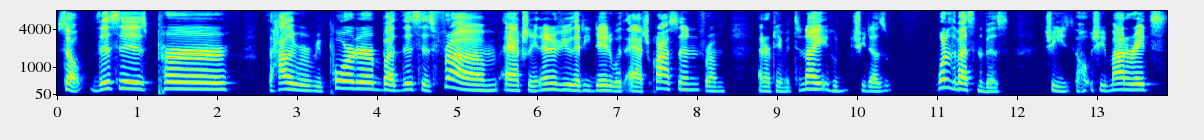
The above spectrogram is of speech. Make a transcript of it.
So this is per the Hollywood Reporter, but this is from actually an interview that he did with Ash Crossan from Entertainment Tonight, who she does one of the best in the biz. She she moderates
